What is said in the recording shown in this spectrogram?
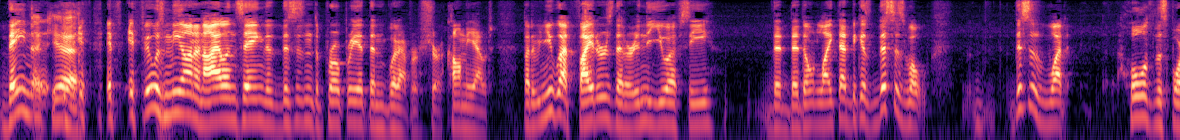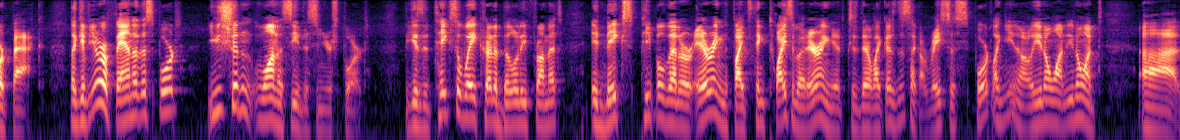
they know yeah. if, if if it was me on an island saying that this isn't appropriate, then whatever, sure, call me out. But when you've got fighters that are in the UFC that, that don't like that, because this is what this is what holds the sport back. Like if you're a fan of the sport, you shouldn't want to see this in your sport because it takes away credibility from it. It makes people that are airing the fights think twice about airing it because they're like, "Is this like a racist sport?" Like you know, you don't want you don't want uh,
